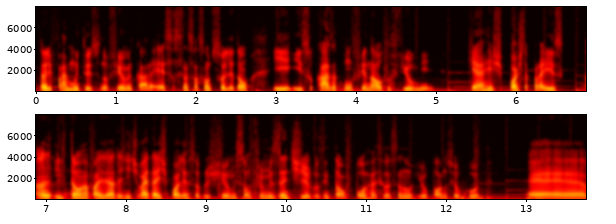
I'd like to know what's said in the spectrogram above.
Então ele faz muito isso no filme, cara, essa sensação de solidão. E isso casa com o final do filme, que é a resposta para isso. Ah, Então, rapaziada, a gente vai dar spoiler sobre os filmes. São filmes antigos, então, porra, se você não viu, pau no seu cu. É...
